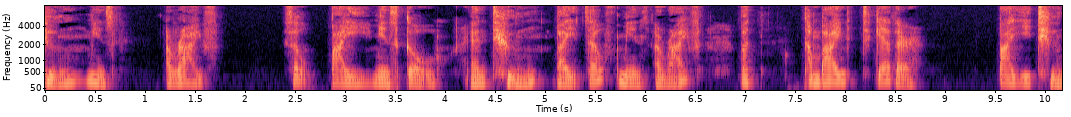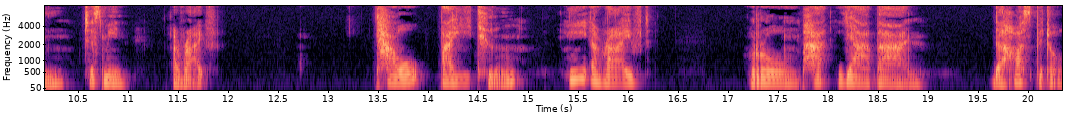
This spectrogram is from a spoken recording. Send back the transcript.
ถึง means arrive so ไป means go and ถึง by itself means arrive but combined together ไปถึง just mean arrive เขาไปถึง he arrived โรงพยาบาล the hospital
